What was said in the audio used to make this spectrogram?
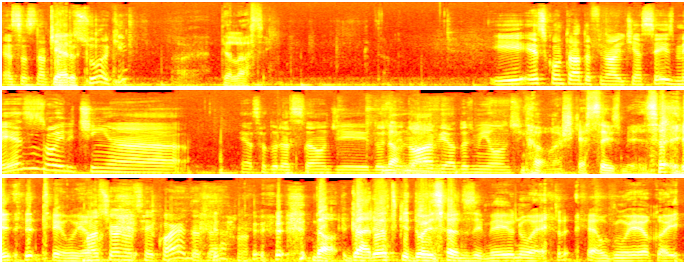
Essa assinatura Quero... é sua aqui? Ah, de lá, sim. Tá. E esse contrato, afinal, ele tinha seis meses ou ele tinha essa duração de 2009 não, não. a 2011? Não, acho que é seis meses. Tem um. Mas o senhor não se recorda? Tá? não, garanto que dois anos e meio não era. É algum erro aí.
